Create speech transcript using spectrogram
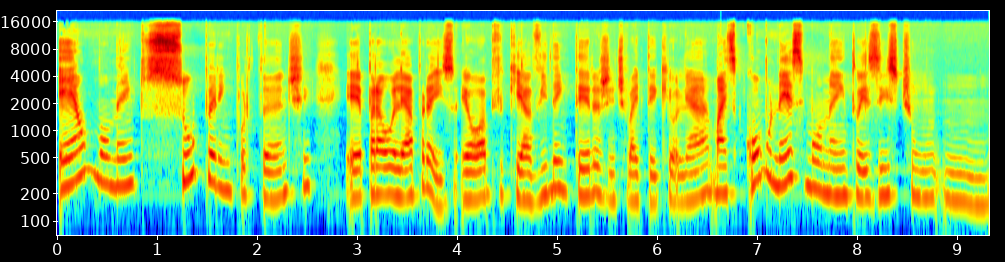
é um momento super importante é, para olhar para isso. É óbvio que a vida inteira a gente vai ter que olhar, mas como nesse momento existe um, um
